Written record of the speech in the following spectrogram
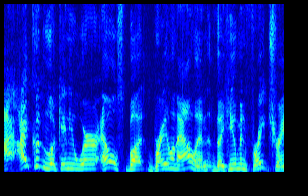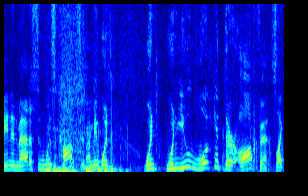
I, I couldn't look anywhere else but Braylon Allen, the human freight train in Madison, Wisconsin. I mean, when when when you look at their offense, like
